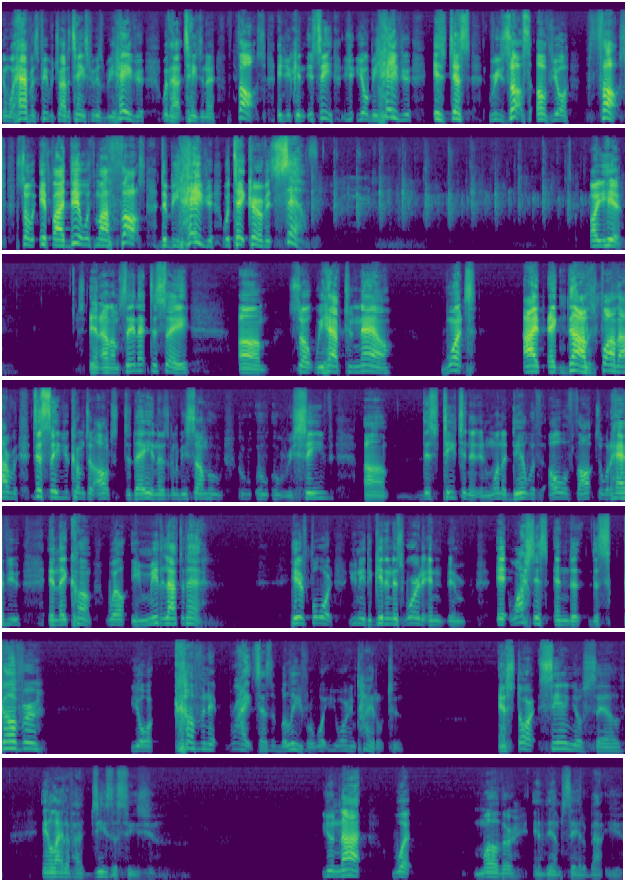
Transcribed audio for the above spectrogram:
And what happens, people try to change people's behavior without changing their thoughts. And you can you see your behavior is just results of your thoughts. So if I deal with my thoughts, the behavior will take care of itself. Are you here? And, I'm saying that to say, um, so we have to now, once I acknowledge, Father, I just say you come to the altar today, and there's going to be some who who, who, who receive um, this teaching and, and want to deal with old thoughts or what have you, and they come. Well, immediately after that, here forward, you need to get in this word and, and it, watch this and the, discover your covenant rights as a believer, what you are entitled to, and start seeing yourself in light of how Jesus sees you. You're not what mother and them said about you.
